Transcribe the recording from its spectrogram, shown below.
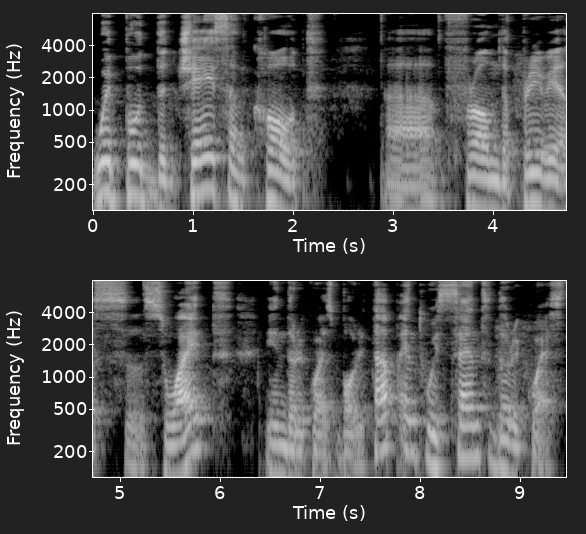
We put the JSON code uh, from the previous uh, slide in the request body tab and we send the request.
